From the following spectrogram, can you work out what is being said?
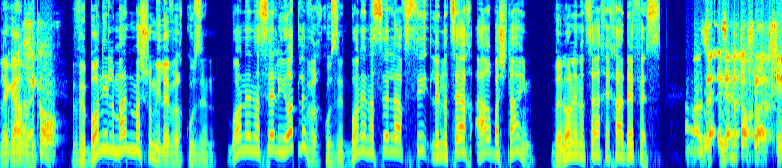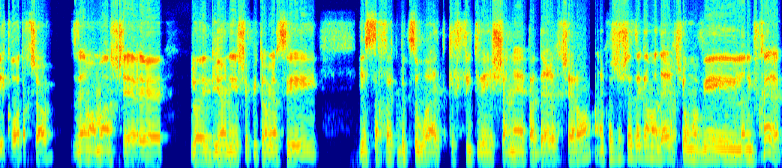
לגמרי. הכי קרוב. ובוא נלמד משהו מלברקוזן. בוא ננסה להיות לברקוזן. בוא ננסה להפסי... לנצח 4-2, ולא לנצח 1-0. זה, זה בטוח לא יתחיל לקרות עכשיו. זה ממש אה, לא הגיוני שפתאום יוסי ישחק בצורה התקפית וישנה את הדרך שלו. אני חושב שזה גם הדרך שהוא מביא לנבחרת.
